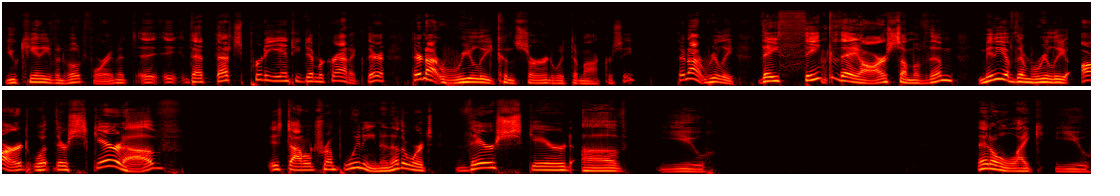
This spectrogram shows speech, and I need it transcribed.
you can't even vote for him. It, it, it- that that's pretty anti-democratic. They're they're not really concerned with democracy. They're not really. They think they are. Some of them, many of them, really aren't. What they're scared of is Donald Trump winning. In other words, they're scared of you. They don't like you.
